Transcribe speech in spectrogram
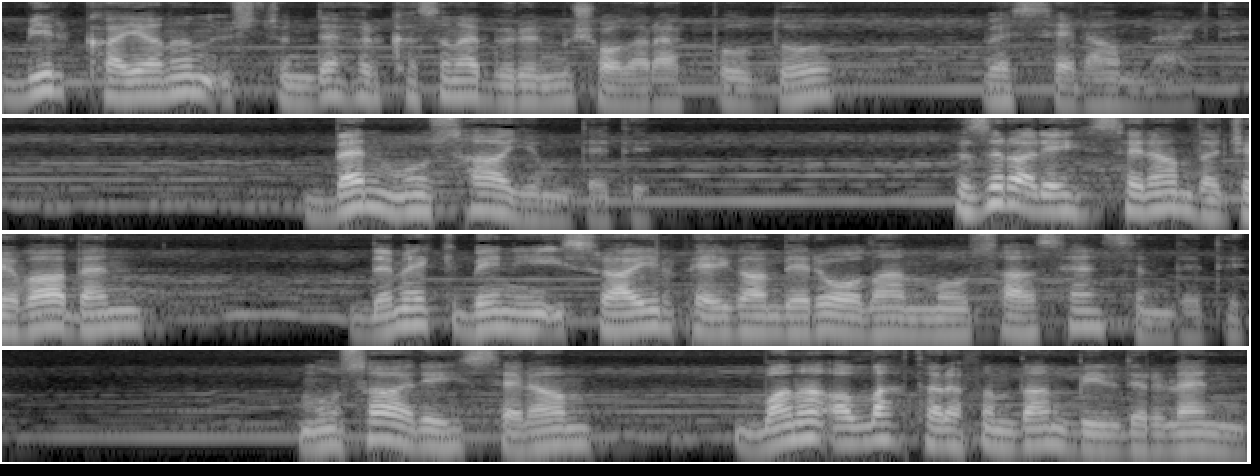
bir kayanın üstünde hırkasına bürünmüş olarak buldu ve selam verdi. Ben Musa'yım dedi. Hızır aleyhisselam da cevaben, demek Beni İsrail peygamberi olan Musa sensin dedi. Musa aleyhisselam, bana Allah tarafından bildirilen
